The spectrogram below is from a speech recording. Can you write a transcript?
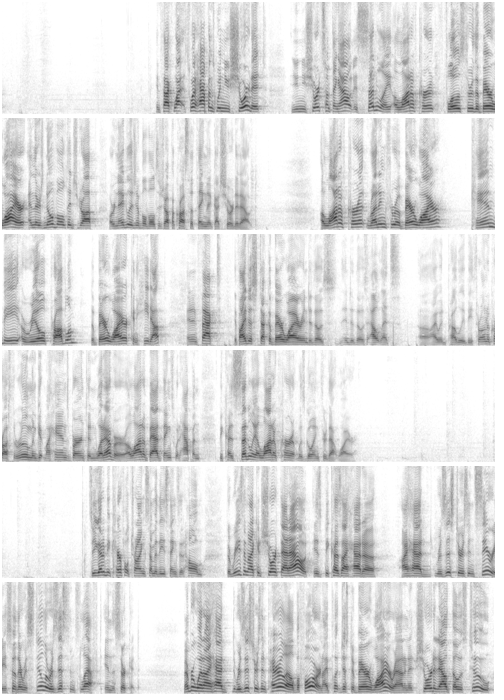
In fact, what's what happens when you short it, when you short something out, is suddenly a lot of current flows through the bare wire and there's no voltage drop or negligible voltage drop across the thing that got shorted out. A lot of current running through a bare wire can be a real problem. The bare wire can heat up. And in fact, if I just stuck a bare wire into those, into those outlets, uh, I would probably be thrown across the room and get my hands burnt and whatever. A lot of bad things would happen because suddenly a lot of current was going through that wire. So you got to be careful trying some of these things at home. The reason I could short that out is because I had, a, I had resistors in series, so there was still a resistance left in the circuit. Remember when I had resistors in parallel before and I put just a bare wire around and it shorted out those two,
